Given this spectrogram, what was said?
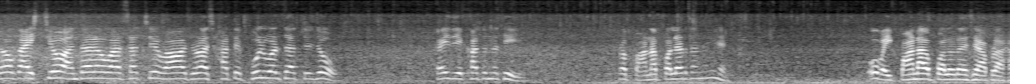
જો ગાઈસ છે અંધારો વરસાદ છે, વાવાઝોડા સાથે ફૂલ વરસાદ છે, જો. કંઈ દેખાતું નથી. આપણા પાના પલળતા નહીં ને? ઓ ભાઈ, પાના પલળે છે આપણા.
